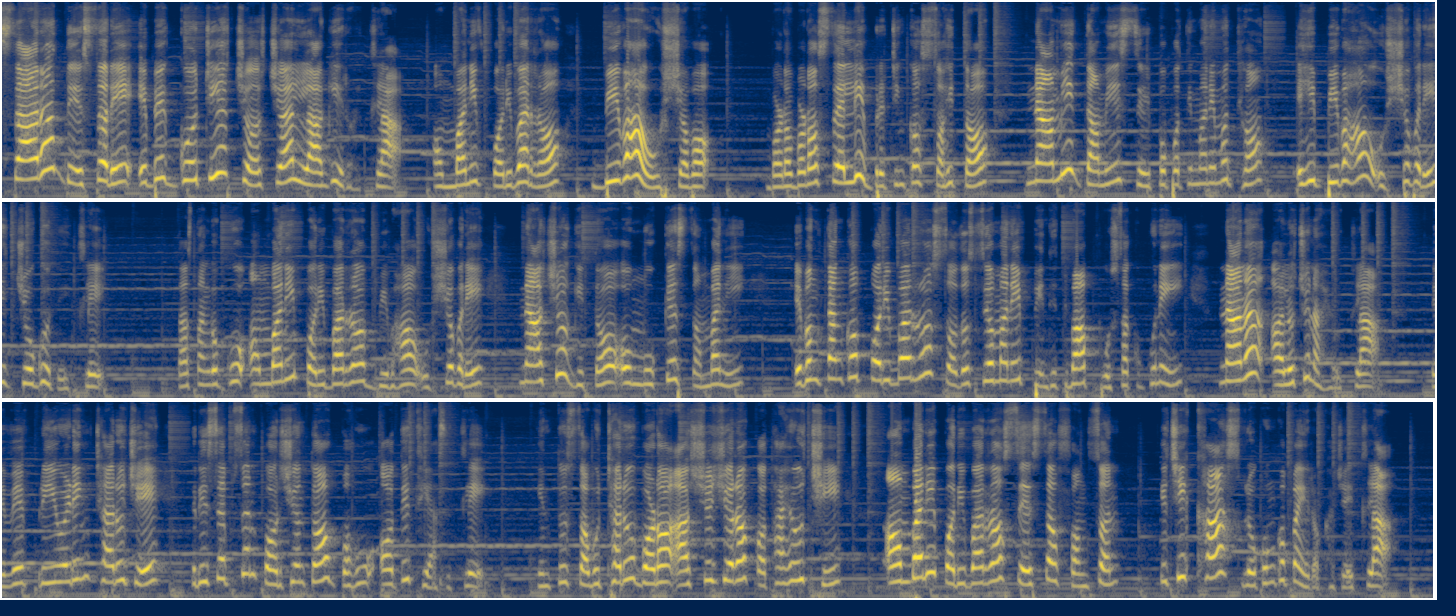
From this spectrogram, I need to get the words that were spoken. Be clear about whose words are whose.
Speaker 1: ସାରା ଦେଶରେ ଏବେ ଗୋଟିଏ ଚର୍ଚ୍ଚା ଲାଗି ରହିଥିଲା ଅମ୍ବାନୀ ପରିବାରର ବିବାହ ଉତ୍ସବ ବଡ଼ ବଡ଼ ସେଲିବ୍ରିଟିଙ୍କ ସହିତ ନାମୀ ଦାମୀ ଶିଳ୍ପପତିମାନେ ମଧ୍ୟ ଏହି ବିବାହ ଉତ୍ସବରେ ଯୋଗ ଦେଇଥିଲେ ତା ସାଙ୍ଗକୁ ଅମ୍ବାନୀ ପରିବାରର ବିବାହ ଉତ୍ସବରେ ନାଚ ଗୀତ ଓ ମୁକେଶ ଅମ୍ବାନୀ ଏବଂ ତାଙ୍କ ପରିବାରର ସଦସ୍ୟମାନେ ପିନ୍ଧିଥିବା ପୋଷାକକୁ ନେଇ ନାନା ଆଲୋଚନା ହେଉଥିଲା ତେବେ ପ୍ରି ୱେଡିଂ ଠାରୁ ଯେ ରିସେପ୍ସନ୍ ପର୍ଯ୍ୟନ୍ତ ବହୁ ଅତିଥି ଆସିଥିଲେ କିନ୍ତୁ ସବୁଠାରୁ ବଡ଼ ଆଶ୍ଚର୍ଯ୍ୟର କଥା ହେଉଛି ଅମ୍ବାନୀ ପରିବାରର ଶେଷ ଫଙ୍କସନ୍ କିଛି ଖାସ୍ ଲୋକଙ୍କ ପାଇଁ ରଖାଯାଇଥିଲା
